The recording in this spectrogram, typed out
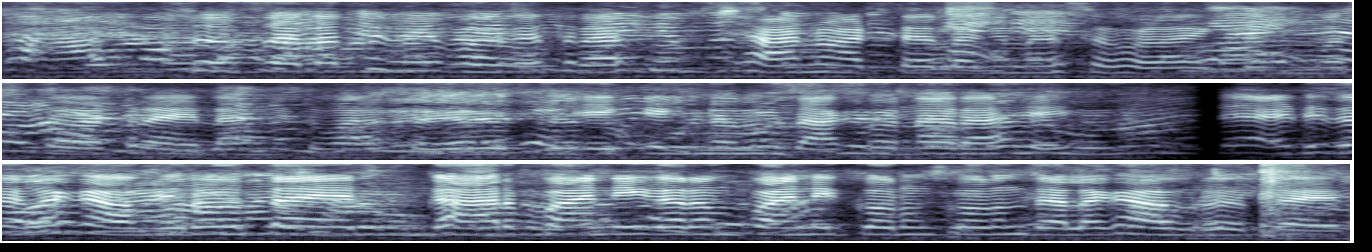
सो चला तुम्ही बघत राहा खूप छान वाटतं लग्न सोहळा एकदम मस्त वाट राहिला मी तुम्हाला सगळं एक एक करून दाखवणार आहे डॅडी त्याला घाबरवत आहेत गार पाणी गरम पाणी करून करून त्याला घाबरवत आहेत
